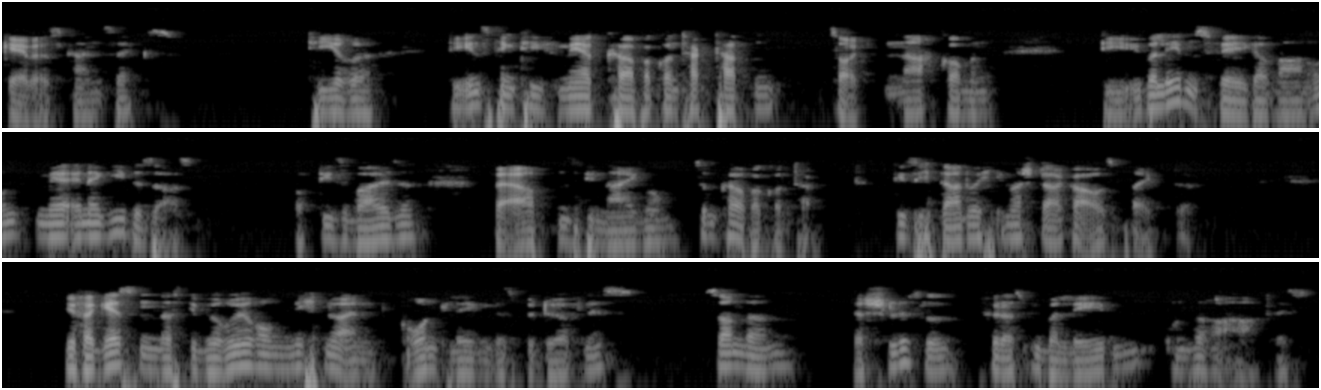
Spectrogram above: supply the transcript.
gäbe es keinen Sex. Tiere, die instinktiv mehr Körperkontakt hatten, zeugten Nachkommen, die überlebensfähiger waren und mehr Energie besaßen. Auf diese Weise vererbten sie die Neigung zum Körperkontakt, die sich dadurch immer stärker ausprägte. Wir vergessen, dass die Berührung nicht nur ein grundlegendes Bedürfnis, sondern der Schlüssel für das Überleben unserer Art ist.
